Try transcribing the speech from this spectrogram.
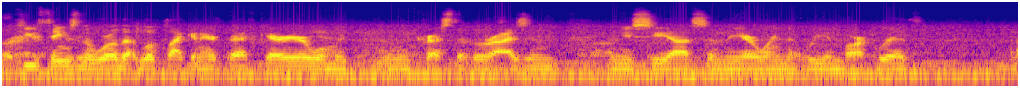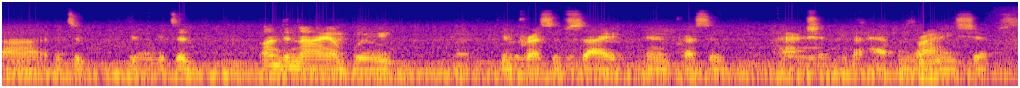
a few things in the world that look like an aircraft carrier when we when we crest the horizon and you see us and the air wing that we embark with. Uh, it's a it's a undeniably impressive sight and impressive action that happens Right. on these ships.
